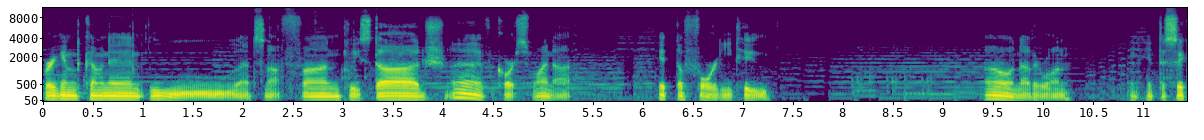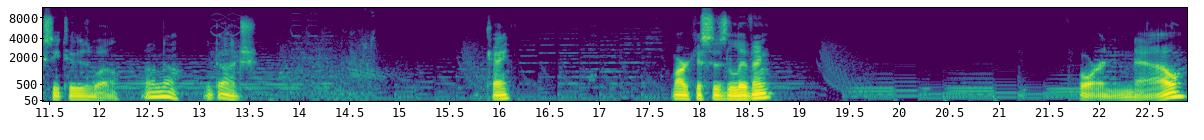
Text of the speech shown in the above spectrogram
Brigand coming in. Ooh, that's not fun. Please dodge. Eh, of course, why not? Hit the 42. Oh, another one. And hit the 62 as well. Oh no, dodge. Okay. Marcus is living. For now.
